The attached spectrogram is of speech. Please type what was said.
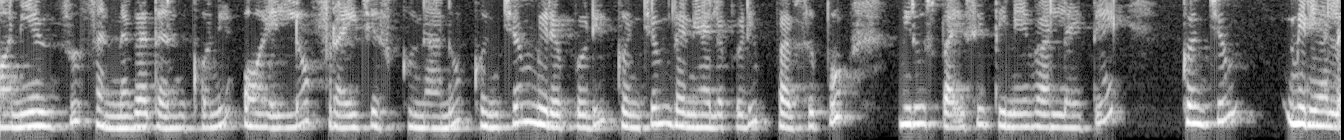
ఆనియన్స్ సన్నగా తరుముకొని ఆయిల్లో ఫ్రై చేసుకున్నాను. కొంచెం మిరప్పొడి కొంచెం ధనియాల పొడి పసుపు. మీరు స్పైసీ తినే వాళ్ళైతే కొంచెం మిరియాల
